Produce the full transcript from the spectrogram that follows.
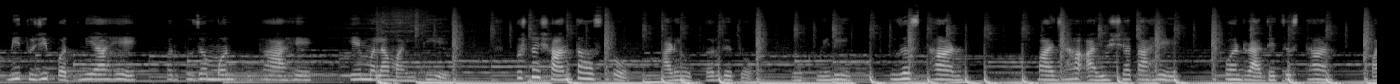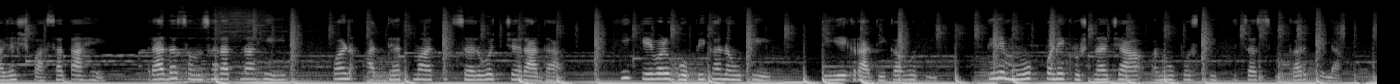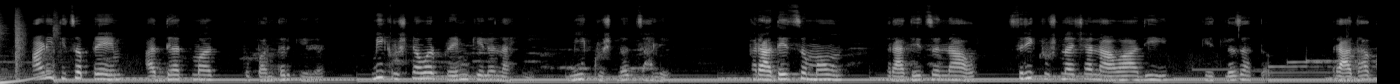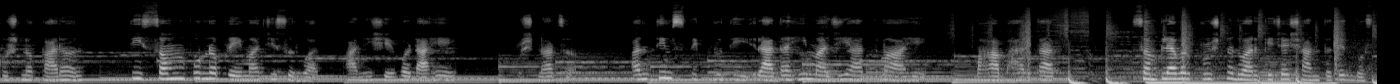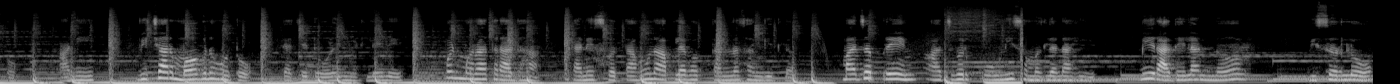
मी तुझी पत्नी आहे पण तुझं मन कुठं आहे हे मला माहिती आहे. कृष्ण शांत असतो आणि उत्तर देतो रुक्मिणी तुझं स्थान माझ्या आयुष्यात आहे पण राधेचं स्थान माझ्या श्वासात आहे. राधा संसारात नाही पण अध्यात्मात सर्वोच्च राधा. ही केवळ गोपिका नव्हती ती एक राधिका होती. तिने मूकपणे कृष्णाच्या अनुपस्थितीचा स्वीकार केला आणि तिचं प्रेम अध्यात्मात रूपांतर केलं. मी कृष्णावर प्रेम केलं नाही मी कृष्णच झाले. राधेचं मौन राधेचं नाव श्रीकृष्णाच्या नावाआधी घेतलं जातं. राधा कृष्ण कारण ती संपूर्ण प्रेमाची सुरुवात आणि शेवट आहे कृष्णाचं. अंतिम स्वीकृती राधा ही माझी आत्मा आहे महाभारतात संपल्यावर कृष्ण द्वारकेच्या शांततेत बसतो आणि विचार मग्न होतो. त्याचे डोळे मिटलेले. पण मनात राधा त्याने स्वतःहून आपल्या भक्तांना सांगितलं माझं प्रेम आजवर कोणी समजलं नाही. मी राधेला न विसरलो.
